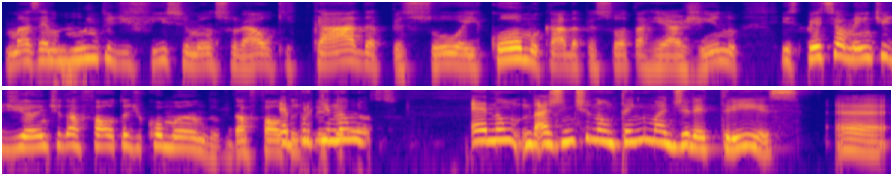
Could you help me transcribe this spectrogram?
Mas é muito difícil mensurar o que cada pessoa e como cada pessoa está reagindo, especialmente diante da falta de comando, da falta é porque de liderança. Não é não, a gente não tem uma diretriz é,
